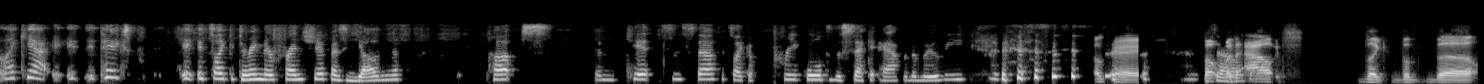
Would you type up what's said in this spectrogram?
Like yeah, it, it takes it, it's like during their friendship as young pups and kits and stuff. It's like a prequel to the second half of the movie. Okay, but So- without like the the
